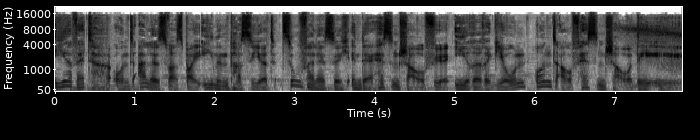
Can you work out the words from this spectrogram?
Ihr Wetter und alles, was bei Ihnen passiert, zuverlässig in der Hessenschau für Ihre Region und auf hessenschau.de.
